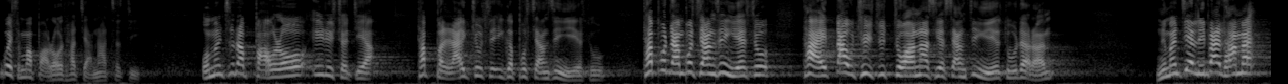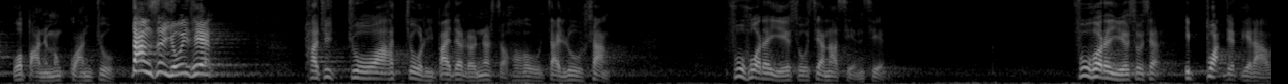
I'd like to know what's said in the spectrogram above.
为什么保罗他讲他自己？我们知道保罗一律学家，他本来就是一个不相信耶稣，他不但不相信耶稣，他还到处去抓那些相信耶稣的人。你们这礼拜他们，我把你们关住。但是有一天，他去抓做礼拜的人的时候，在路上。复活的耶稣向他显现，复活的耶稣像一拨就跌倒，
